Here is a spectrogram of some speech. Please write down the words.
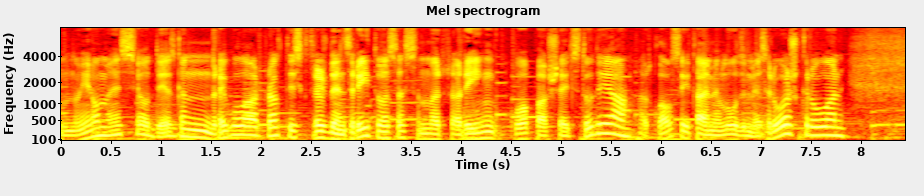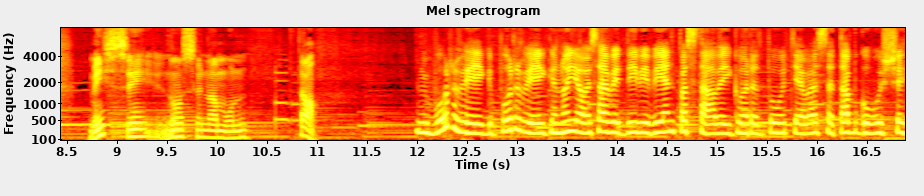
Un nu jau mēs jau diezgan regulāri, praktiski trešdienas rītos esam ar, ar Ingu kopā šeit studijā, ar klausītājiem, lūdzamies rožu kroni, misi nosvinam un tā. Burvīgi, burvīgi. Nu jau es abi divi vien pastāvīgi varat būt, jau esat apguvuši.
